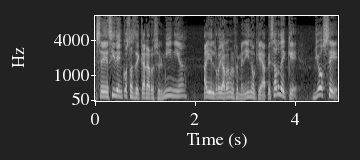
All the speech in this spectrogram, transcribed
se deciden cosas de cara a WrestleMania. Hay el Royal Rumble femenino que a pesar de que yo sé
